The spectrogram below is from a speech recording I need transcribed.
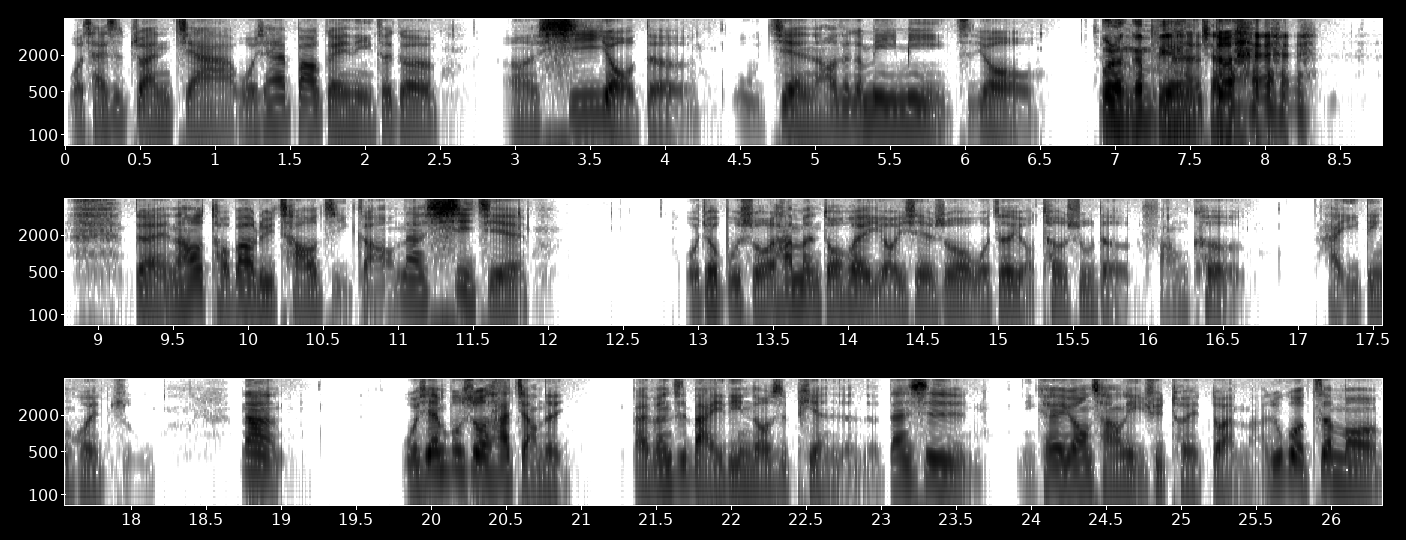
我才是专家。我现在报给你这个呃稀有的物件，然后这个秘密只有不能跟别人讲。对对，然后投报率超级高。那细节我就不说了，他们都会有一些说，我这有特殊的房客，他一定会租。那我先不说他讲的。”百分之百一定都是骗人的，但是你可以用常理去推断嘛。如果这么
